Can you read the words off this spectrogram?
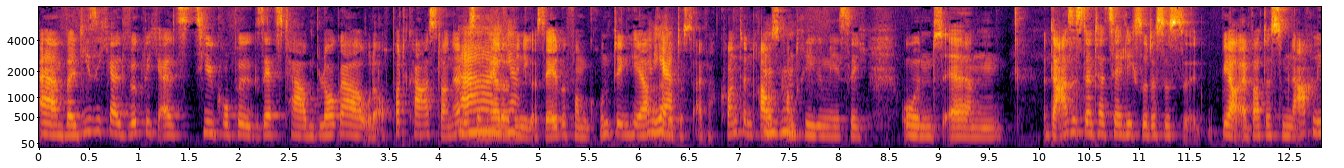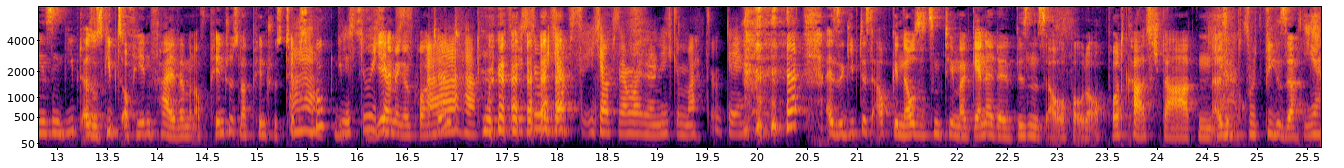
äh, weil die sich halt wirklich als Zielgruppe gesetzt haben, Blogger oder auch Podcaster. Ne? Das ist ja Ah, mehr oder ja. weniger dasselbe vom Grundding her, Ja. Mhm. also dass einfach Content rauskommt regelmäßig. Und ähm, da ist es dann tatsächlich so, dass es ja einfach das zum Nachlesen gibt. Also es gibt es auf jeden Fall, wenn man auf Pinterest nach Pinterest-Tipps Ah, guckt, gibt es jede hab's- Menge Content. Aha. Siehst du, ich hab's, ich hab's aber noch nicht gemacht. Okay. Also gibt es auch genauso zum Thema generell Businessaufbau oder auch Podcast starten. Also Ja, wie gesagt, Ja,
